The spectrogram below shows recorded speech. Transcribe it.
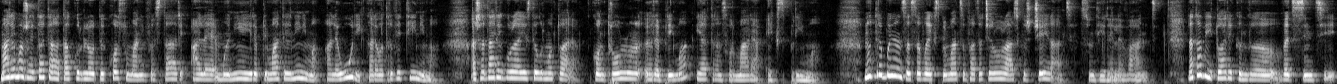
Marea majoritate a atacurilor de cos sunt manifestări ale mâniei reprimate în inimă, ale urii care au trăvit inima. Așadar, regula este următoarea. Controlul reprimă, iar transformarea exprimă. Nu trebuie însă să vă exprimați în fața celorlalți că ceilalți sunt irelevanți. Data viitoare când uh, veți simți,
